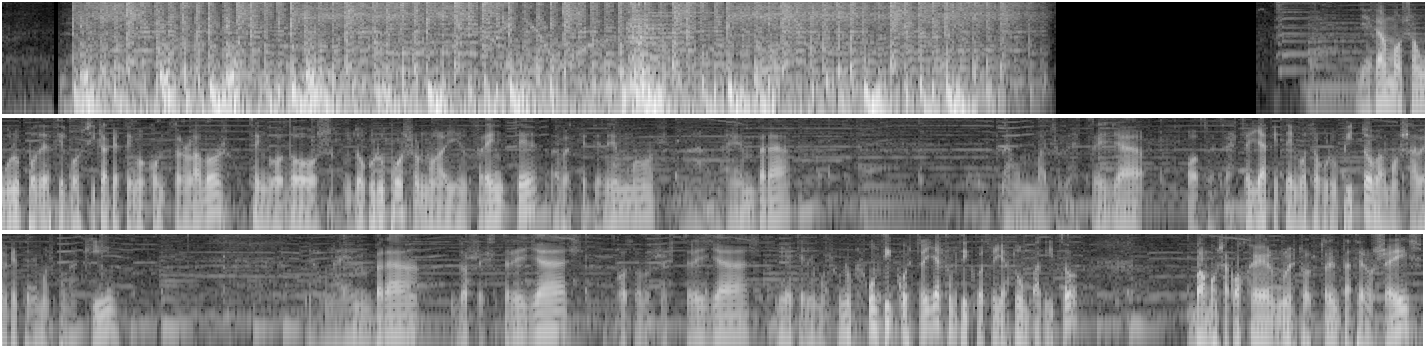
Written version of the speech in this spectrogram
Llegamos a un grupo de chica que tengo controlados. Tengo dos, dos grupos, uno ahí enfrente. A ver qué tenemos. Una, hembra. un macho, una estrella. Otra estrella. Aquí tengo otro grupito. Vamos a ver qué tenemos por aquí. Una hembra. Dos estrellas. Otro dos estrellas. Y ahí tenemos uno. Un cinco estrellas. Un cinco estrellas tumbadito. Vamos a coger nuestro 3006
